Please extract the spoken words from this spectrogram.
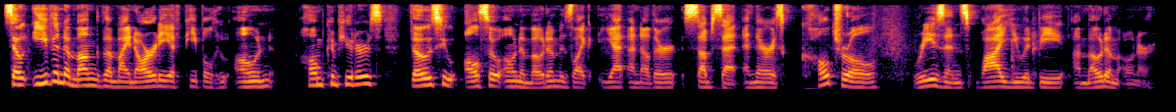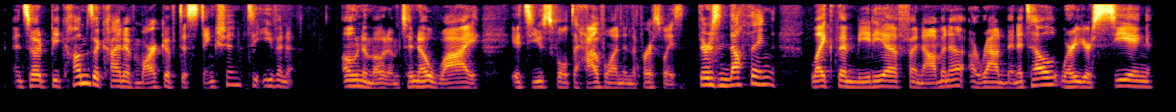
So even among the minority of people who own home computers, those who also own a modem is like yet another subset and there is cultural reasons why you would be a modem owner. And so it becomes a kind of mark of distinction to even own a modem, to know why it's useful to have one in the first place. There's nothing like the media phenomena around Minitel where you're seeing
